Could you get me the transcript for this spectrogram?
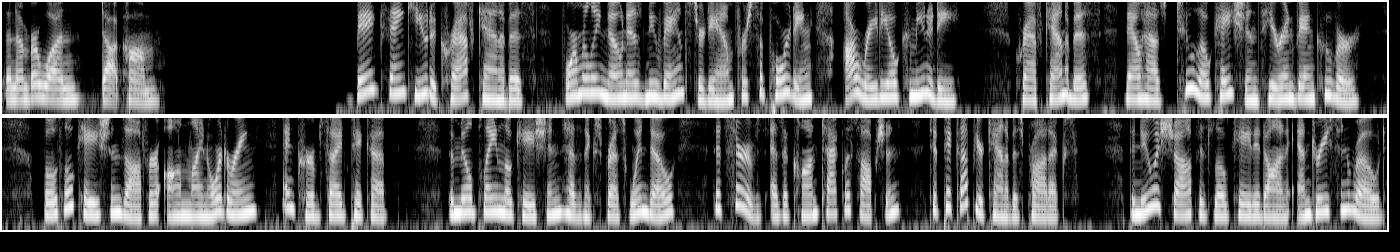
the number one, dot com. Big thank you to Craft Cannabis, formerly known as New Amsterdam, for supporting our radio community. Craft Cannabis now has two locations here in Vancouver. Both locations offer online ordering and curbside pickup. The Mill Plain location has an express window that serves as a contactless option to pick up your cannabis products. The newest shop is located on Andresen Road,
